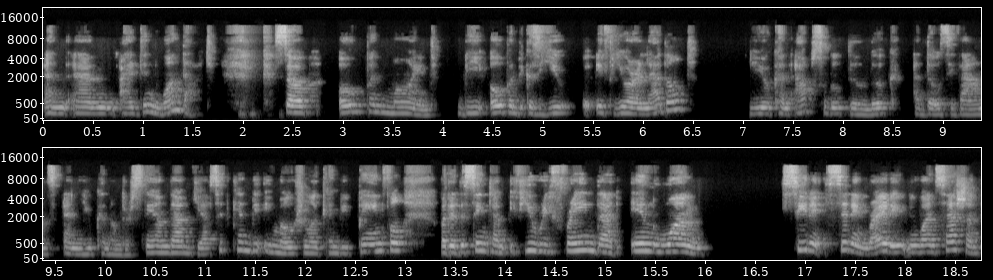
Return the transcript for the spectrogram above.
and and I didn't want that. So open mind, be open because you, if you are an adult, you can absolutely look at those events and you can understand them. Yes, it can be emotional, it can be painful, but at the same time, if you reframe that in one sitting, sitting right in one session,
